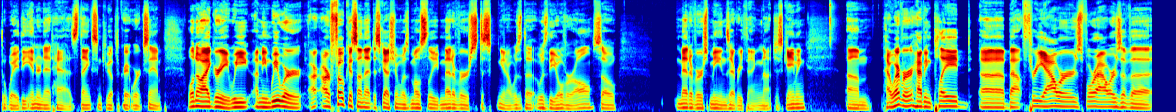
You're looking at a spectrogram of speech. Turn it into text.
the way the internet has? Thanks and keep up the great work, Sam. Well, no, I agree. We, I mean, we were our, our focus on that discussion was mostly metaverse. You know, was the was the overall. So, metaverse means everything, not just gaming. Um, however, having played uh, about three hours, four hours of a,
